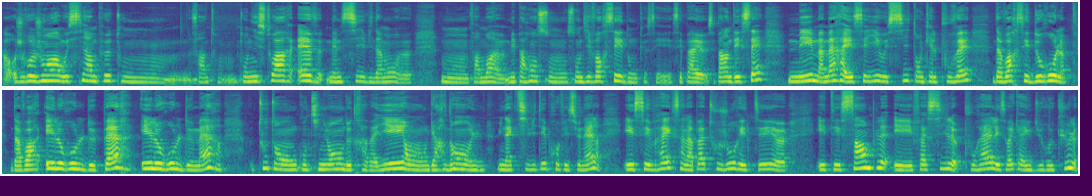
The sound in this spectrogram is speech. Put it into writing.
alors, je rejoins aussi un peu ton, enfin ton, histoire, Eve, même si évidemment, mon, enfin moi, mes parents sont, divorcés, donc c'est, pas, pas un décès. Mais ma mère a essayé aussi, tant qu'elle pouvait, d'avoir ces deux rôles, d'avoir et le rôle de père et le rôle de mère, tout en continuant de travailler, en gardant une, une activité professionnelle. Et c'est vrai que ça n'a pas toujours été, euh, été simple et facile pour elle. Et c'est vrai qu'avec du recul,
